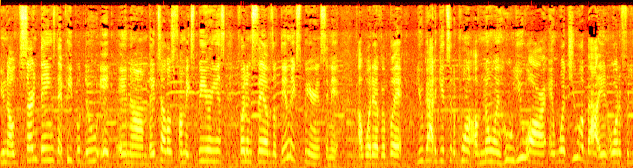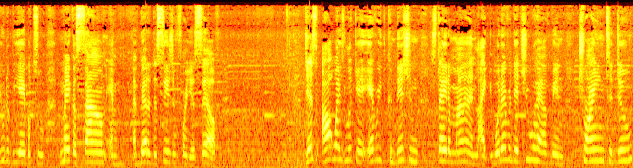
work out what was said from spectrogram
you know certain things that people do it, and um, they tell us from experience for themselves of them experiencing it or whatever. But you got to get to the point of knowing who you are and what you about in order for you to be able to make a sound and a better decision for yourself. Just always look at every condition, state of mind, like whatever that you have been trained to do,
